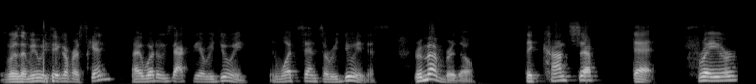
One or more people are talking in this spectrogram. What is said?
What does that mean? We take off our skin, right? What exactly are we doing? In what sense are we doing this? Remember, though, the concept that prayer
